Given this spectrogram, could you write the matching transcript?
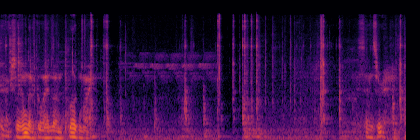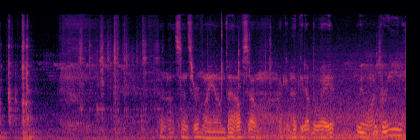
Actually, I'm going to go ahead and unplug my sensor. Or not sensor, my um, valve, so I can hook it up the way we want. Green.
